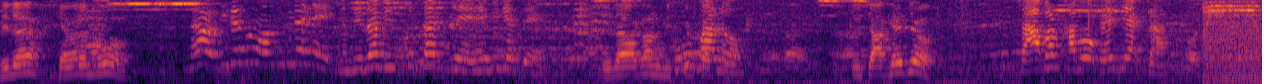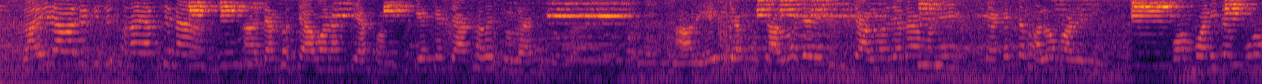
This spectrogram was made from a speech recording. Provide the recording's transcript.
দিদা ক্যামেরা নেব? দিদা বিস্কুট খাচ্ছে হেভি খেতে। দিদা এখন বিস্কিট খাচ্ছে। তুই চা খেয়েছো? চা আবার খাব খেয়েছি একটা। গাড়ির আওয়াজে কিছু শোনা যাচ্ছে না। আর দেখো চা বানাচ্ছি এখন। কে কে চা খাবে চলে আসো তোমরা। আর এই দেখো চাল ভাজা রেখেছি চাল ভাজাটা মানে প্যাকেটটা ভালো করেনি। কোম্পানিটা পুরো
